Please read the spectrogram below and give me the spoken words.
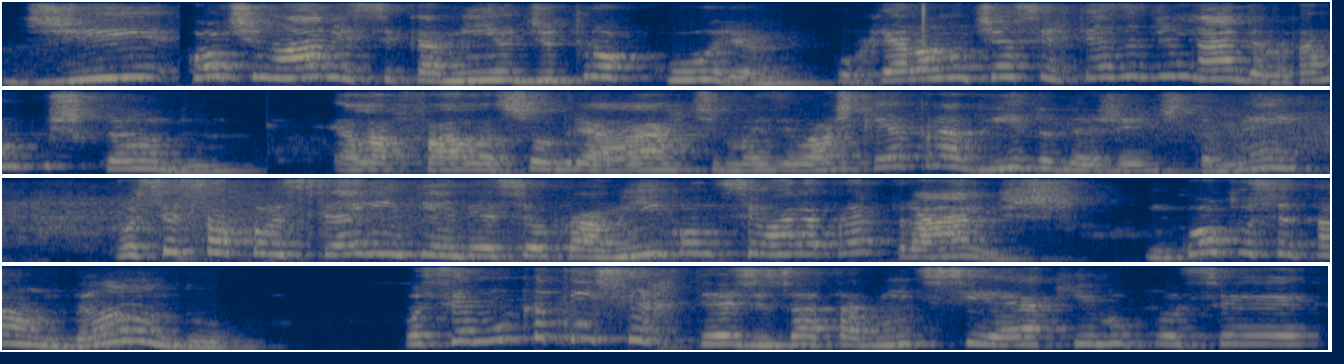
de continuar nesse caminho de procura, porque ela não tinha certeza de nada, ela estava buscando. Ela fala sobre a arte, mas eu acho que é para a vida da gente também. Você só consegue entender seu caminho quando você olha para trás. Enquanto você está andando, você nunca tem certeza exatamente se é aquilo que você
